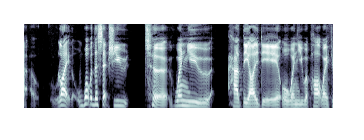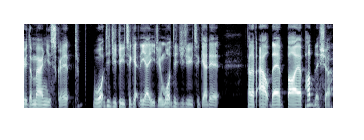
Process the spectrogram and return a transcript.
Uh, like what were the steps you took when you had the idea or when you were partway through the manuscript what did you do to get the agent what did you do to get it kind of out there by a publisher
